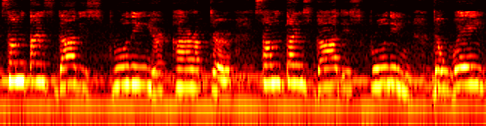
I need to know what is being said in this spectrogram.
Sometimes God is pruning your character. Sometimes God is pruning the way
